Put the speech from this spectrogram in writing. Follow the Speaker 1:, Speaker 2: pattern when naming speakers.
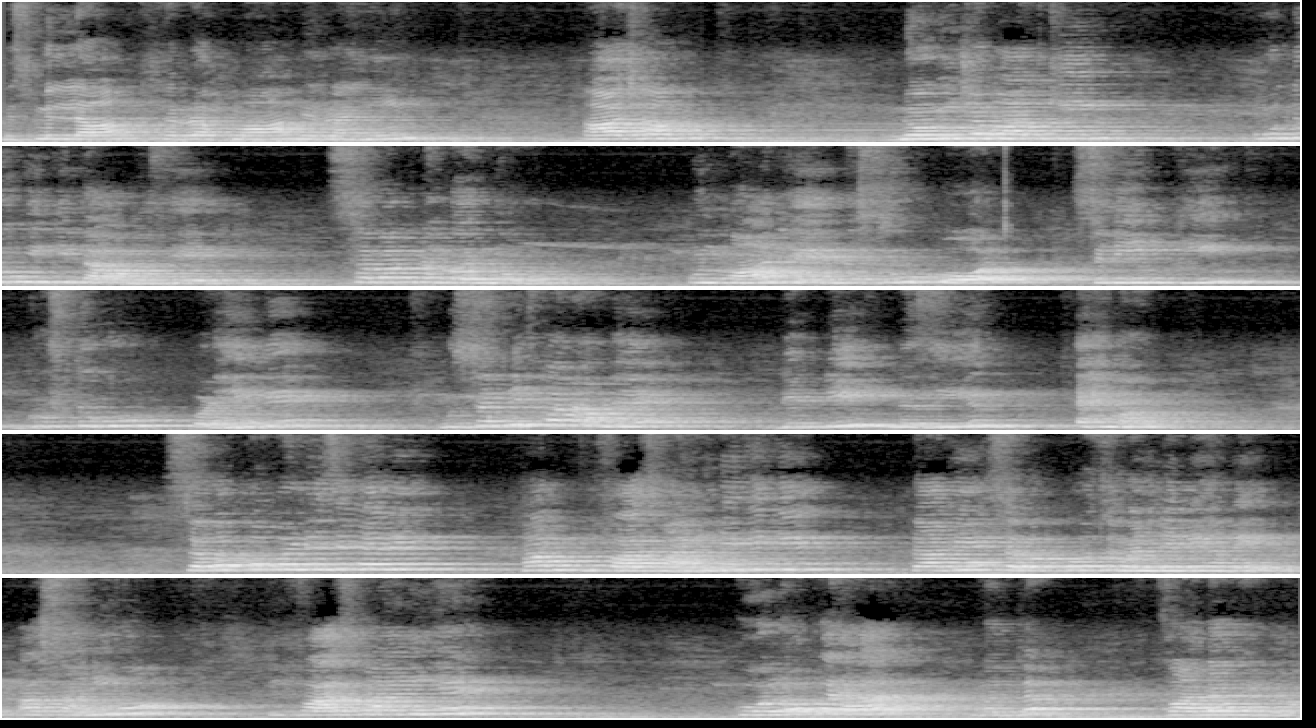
Speaker 1: बिस्मिल्लाहिर्रहमानिर्रहीम। आज हम नौवीं जमात की उर्दू की किताब से सबक नंबर नौ उन्वान है नसू और सलीम की गुफ्तगु पढ़ेंगे। मुसन्निफ का नाम है डिप्टी नज़ीर अहमद। सबक को पढ़ने से पहले हम अल्फाज मायने देखेंगे, ताकि सबक को समझने में हमें आसानी हो। अल्फाज मायने है कोनो करार मतलब वादा करना।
